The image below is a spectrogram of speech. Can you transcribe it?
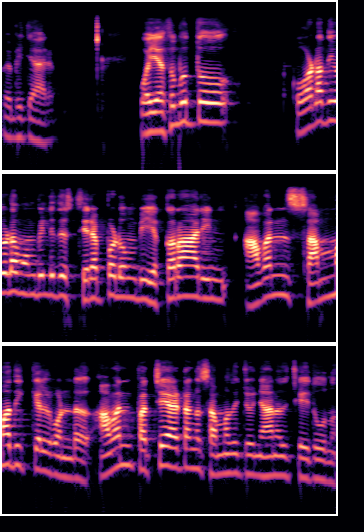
വ്യഭിചാരം. വയസുബുത്തു കോടതിയുടെ മുമ്പിൽ ഇത് സ്ഥിരപ്പെടും. ബി എക്കറാരിൻ അവൻ സമ്മതിക്കൽ കൊണ്ട് അവൻ പച്ചയായിട്ടങ്ങ് സമ്മതിച്ചു ഞാനത് ചെയ്തു എന്ന്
